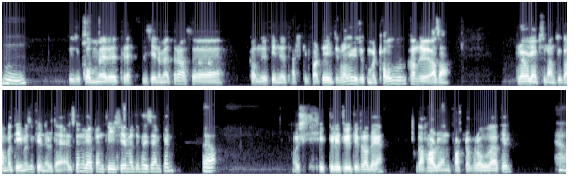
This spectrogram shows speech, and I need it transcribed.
Mm. Hvis du kommer 13 km, så kan du finne terskelfarten ut ifra det. Hvis du kommer 12, kan du altså Prøv å løpe så langt du kan på en time, så finner du det. Eller så kan du løpe en 10 km f.eks. Ja. Og kikke litt ut ifra det. Da har du en fart å forholde deg til. Ja.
